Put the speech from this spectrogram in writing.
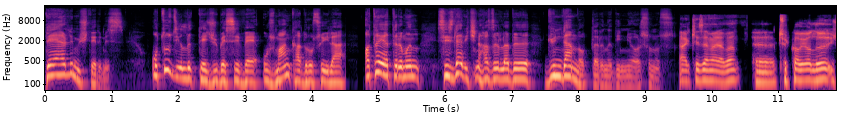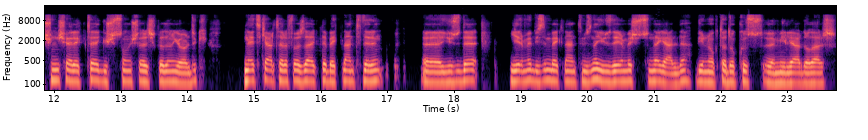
Değerli müşterimiz, 30 yıllık tecrübesi ve uzman kadrosuyla Ata Yatırım'ın sizler için hazırladığı gündem notlarını dinliyorsunuz. Herkese merhaba. Ee, Türk Hava Yolu 3. çeyrekte güçlü sonuçlar açıkladığını gördük. Net kar tarafı özellikle beklentilerin %20 e, bizim beklentimizin de %25 üstünde geldi. 1.9 e, milyar dolar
